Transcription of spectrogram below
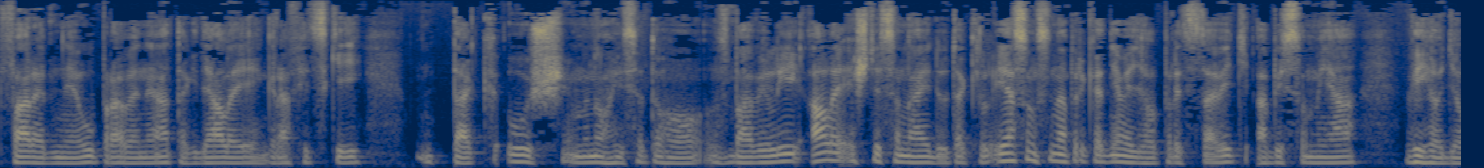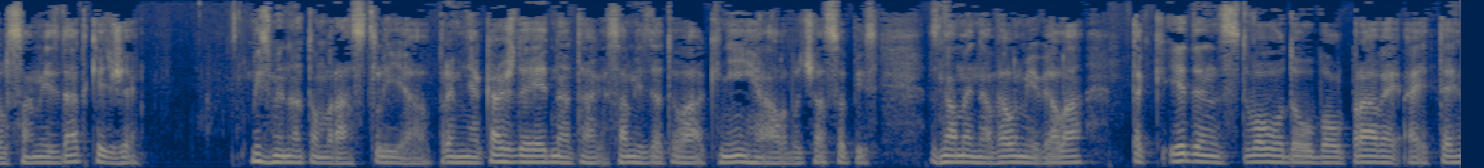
farebne upravené a tak ďalej, graficky, tak už mnohí sa toho zbavili, ale ešte sa nájdú takí. Ja som si napríklad nevedel predstaviť, aby som ja vyhodil samizdat, keďže my sme na tom rastli a pre mňa každá jedna tá samizdatová kniha alebo časopis znamená veľmi veľa, tak jeden z dôvodov bol práve aj ten,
